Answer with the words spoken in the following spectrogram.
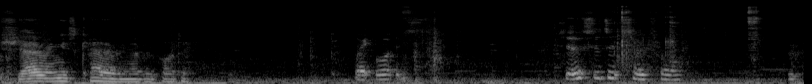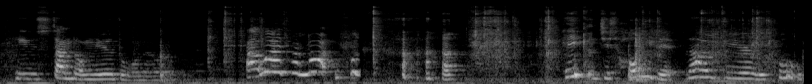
Sharing is caring, everybody. Wait, what is... So this is it so far. He was stand on the other one. Or... Where's my he could just hold it. That would be really cool.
